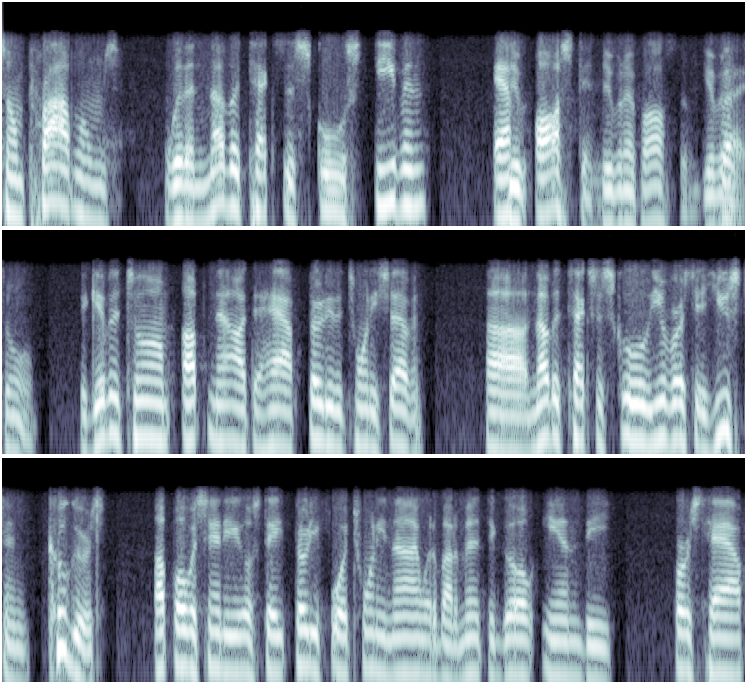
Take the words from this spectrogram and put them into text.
some problems with another Texas school, Stephen F. Austin. Stephen F. Austin, give it to him. They're giving it to them up now at the half, 30 to 27. Uh, another Texas school, University of Houston Cougars, up over San Diego State, 34-29 with about a minute to go in the first half.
